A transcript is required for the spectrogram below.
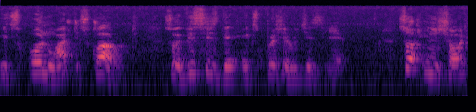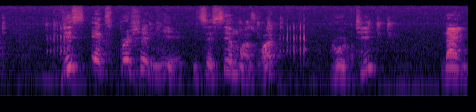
its own what? Square root. So this is the expression which is here. So in short this expression here is the same as what? Root 9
